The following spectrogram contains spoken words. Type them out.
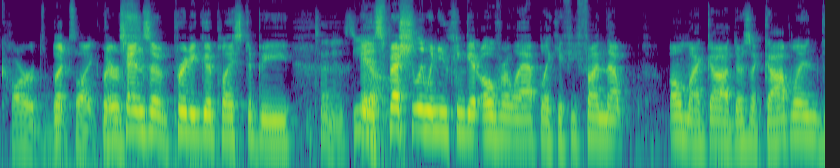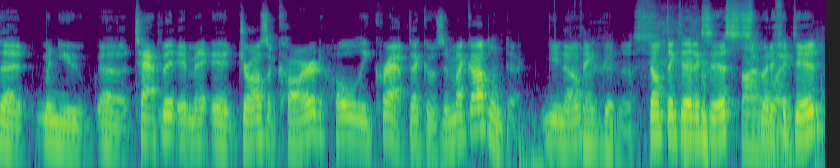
cards, but, But it's like but there's ten's a pretty good place to be. Ten is. Yeah. Especially when you can get overlap. Like if you find that, oh my god, there's a goblin that when you uh, tap it, it ma- it draws a card. Holy crap, that goes in my goblin deck. You know, thank goodness. don't think that exists, but if Finally. it did,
